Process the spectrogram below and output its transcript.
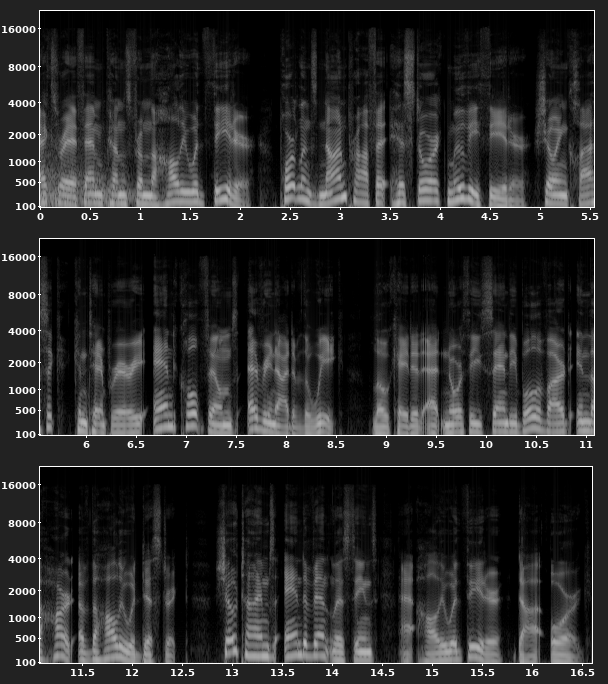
X Ray FM comes from the Hollywood Theater, Portland's nonprofit historic movie theater, showing classic, contemporary, and cult films every night of the week. Located at Northeast Sandy Boulevard in the heart of the Hollywood District. Showtimes and event listings at hollywoodtheater.org.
